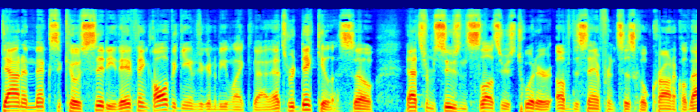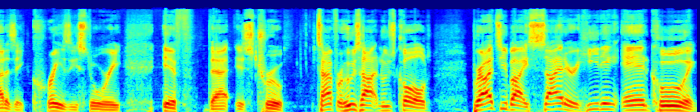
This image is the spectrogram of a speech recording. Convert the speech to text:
down in Mexico City. They think all the games are going to be like that. That's ridiculous. So that's from Susan Slusser's Twitter of the San Francisco Chronicle. That is a crazy story if that is true. Time for Who's Hot and Who's Cold. Brought to you by Cider Heating and Cooling.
